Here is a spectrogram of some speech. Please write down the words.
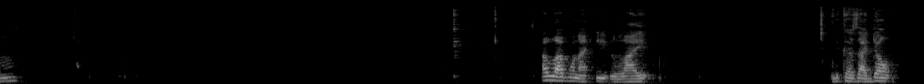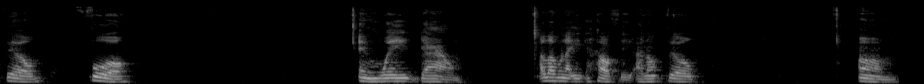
Mm-hmm. I love when I eat light because I don't feel full and weighed down. I love when I eat healthy. I don't feel um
